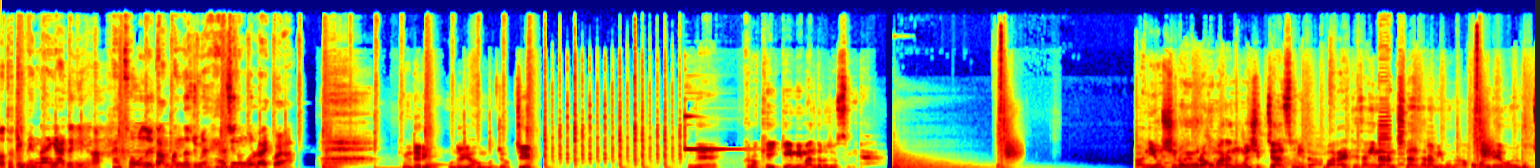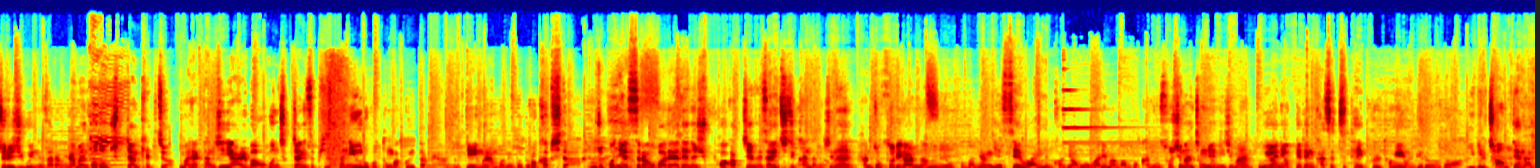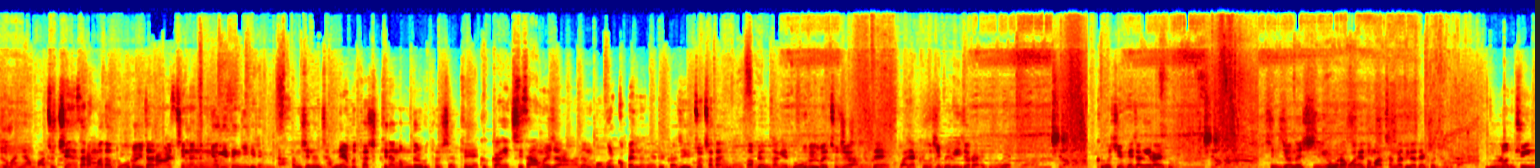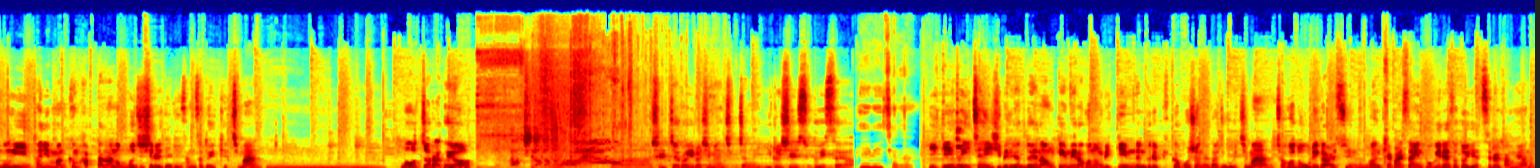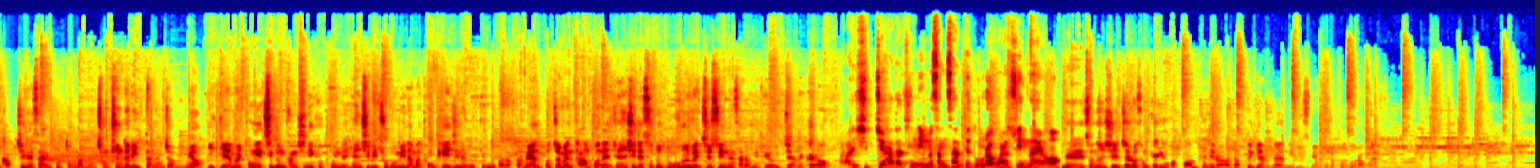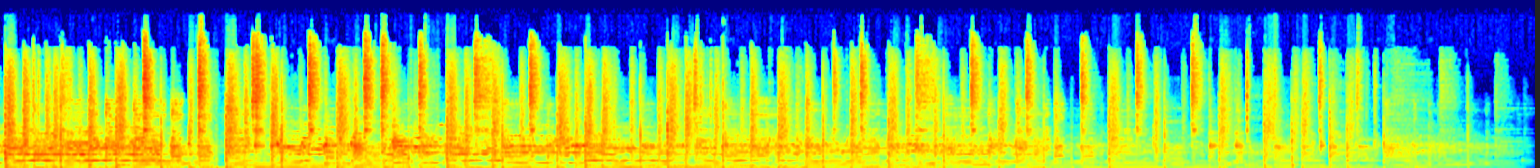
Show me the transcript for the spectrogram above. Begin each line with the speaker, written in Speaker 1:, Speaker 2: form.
Speaker 1: 어떻게 맨날 야근이야? 하여튼 오늘도 안 만나주면 헤어지는 걸로 할 거야.
Speaker 2: 하... 김대리, 오늘 야근 문제 없지? 네, 그렇게 이 게임이 만들어졌습니다. 아니요, 싫어요 라고 말하는 건 쉽지 않습니다. 말할 대상이 나랑 친한 사람이거나 혹은 내 월급줄을 쥐고 있는 사람이라면 더더욱 쉽지 않겠죠. 만약 당신이 알바 혹은 직장에서 비슷한 이유로 고통받고 있다면 이 게임을 한번 해보도록 합시다. 무조건 예스라고 말해야 되는 슈퍼 갑질 회사에 취직한 당신은 한쪽 소리가 안 나오는 이어폰 마냥 예스의 와인은커녕 옹알이만 반복하는 소심한 청년이지만 우연히 얻게 된 카세트 테이프를 통해 용기를 얻어 입을 처음 뗀 아기 마냥 마주치는 사람마다 노를 자랑할 수 있는 능력이 생기게 됩니다. 당신은 잡일부터 시키는 놈들부터 시작 해 극강의 치사함을 자랑하는 먹을 것 뺏는 애들까지 쫓아다니면서 면상에 노를 외쳐줘야 하는데 만약 그것이 매니저라 해도 그것이 회장이라 해도 심지어는 CEO라고 해도 마찬가지가 될 것입니다. 물론 주인공이 인턴인 만큼 합당한 업무 지시를 내린 상사도 있겠지만 음... 뭐 어쩌라고요? 아, 실제로 이러시면 직장을 잃으실 수도 있어요. 이 게임은 2021년도에 나온 게임이라고는 믿기 힘든 그래픽과 모션을 가지고 있지만 적어도 우리가 알 수 있는 건 개발사인 독일에서도 예스를 강요하는 갑질 회사에 고통받는 청춘들이 있다는 점이며 이 게임을 통해 지금 당신이 겪고 있는 현실이 조금이나마 통쾌해지는 느낌을 받았다면 어쩌면 다음번엔 현실에서도 노를 외칠 수 있는 사람이 되어 있지 않을까요?
Speaker 1: 말이 쉽지 하다치님은 상사한테 노라고 할 수 있나요?
Speaker 2: 네, 저는 실제로 성격이 확고한 편이라 납득이 안 가는 일이 있으면 무조건 노라고 할 수 있어요.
